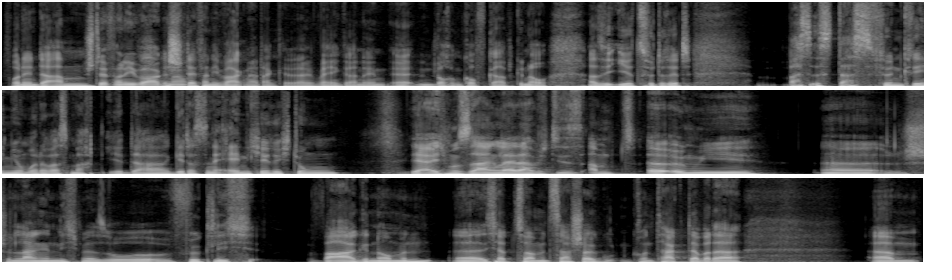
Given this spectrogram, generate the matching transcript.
von den Damen Stefanie Wagner. Stefanie Wagner, danke, da war ich gerade ein, äh, ein Loch im Kopf gehabt, genau. Also ihr zu dritt. Was ist das für ein Gremium oder was macht ihr da? Geht das in eine ähnliche Richtung? Ja, ich muss sagen, leider habe ich dieses Amt äh, irgendwie äh, schon lange nicht mehr so wirklich wahrgenommen. Äh, ich habe zwar mit Sascha guten Kontakt, aber da ähm,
